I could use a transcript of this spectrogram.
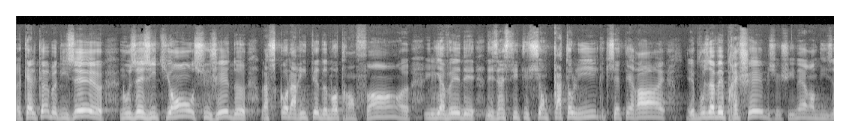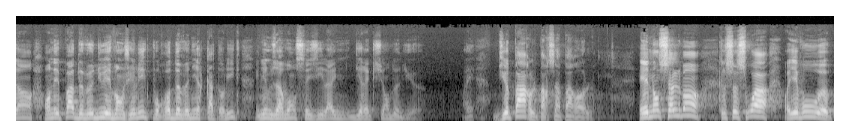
euh, quelqu'un me disait, euh, nous hésitions au sujet de la scolarité de notre enfant, euh, il y avait des, institutions catholiques, etc. Et vous avez prêché, M. Schiner, en disant, on n'est pas devenu évangélique pour redevenir catholique, nous avons saisi là une direction de Dieu. Dieu parle par sa parole. Et non seulement que ce soit, voyez-vous,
